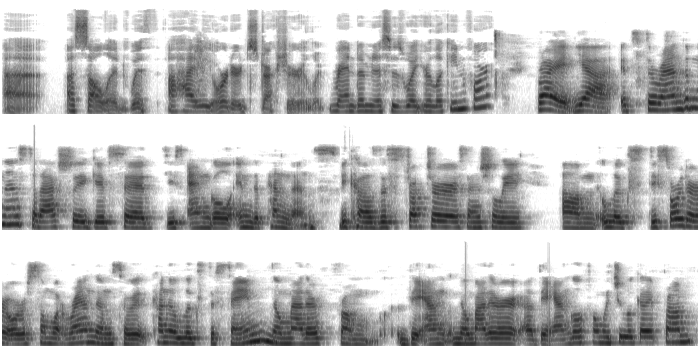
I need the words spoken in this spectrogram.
uh, a solid with a highly ordered structure. Like randomness is what you're looking for. Right. Yeah. It's the randomness that actually gives it this angle independence because the structure essentially um, looks disordered or somewhat random. So it kind of looks the same no matter from the ang- no matter uh, the angle from which you look at it from.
